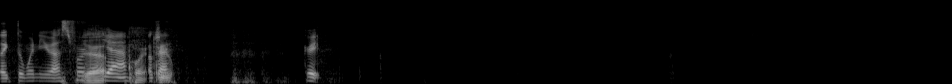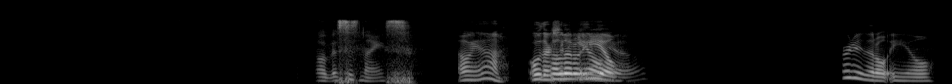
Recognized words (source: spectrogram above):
Like the one you asked for? Yeah, Yeah. point Okay. two. Great. Oh, this is nice. Oh yeah. Oh, there's a an little eel. eel. Pretty little eel.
